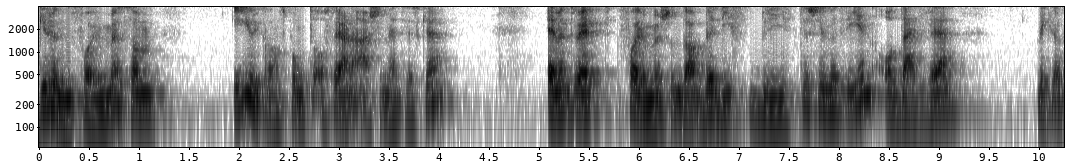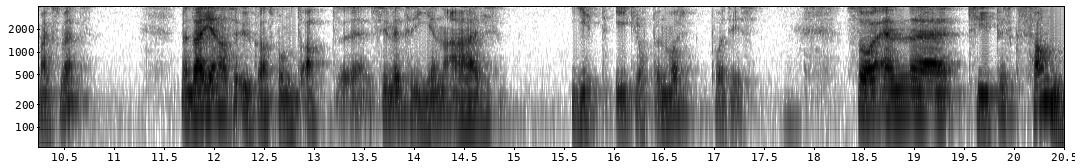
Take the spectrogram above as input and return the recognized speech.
grunnformer som i utgangspunktet også gjerne er symmetriske, Eventuelt former som da bevisst bryter symmetrien, og derved vekker oppmerksomhet. Men det er igjen altså utgangspunktet at eh, symmetrien er gitt i kroppen vår på et vis. Så en eh, typisk sang,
